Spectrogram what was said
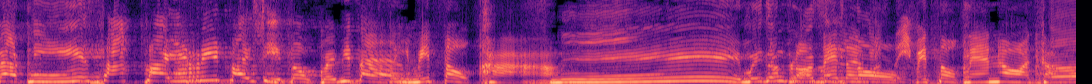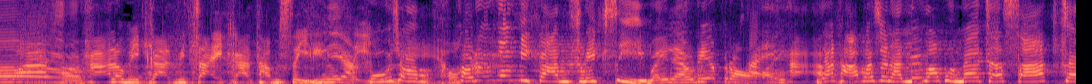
แบบนี้ซักไปรีดไป สีตกไหมพี่แต่สีไม่ตกค่ะนี่ไม่ต้องกลลัวองได้สีเลยตว่าก สีไม่ตกแน่นอนค่ะเอเพอราะว่าสินค้าเรามีการวิจัยการทำสีเลือกเนี่ยสีคุณผู้ชมอยู่เขาแล้วเรียกว่ามีการฟลิกสีไว้แล้วเรียบร้อใช่ยค่ะ นะคะเพราะฉะนั้นไม่ว่าคุณแม่จะซักจะ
